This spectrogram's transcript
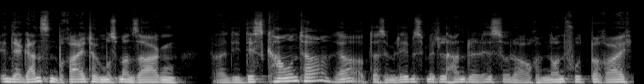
in der ganzen Breite, muss man sagen, äh, die Discounter, ja, ob das im Lebensmittelhandel ist oder auch im Non-Food-Bereich.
